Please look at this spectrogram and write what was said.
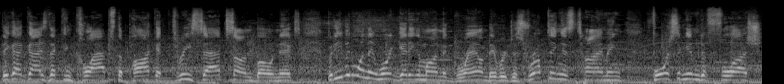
They got guys that can collapse the pocket, three sacks on Bo Nix. But even when they weren't getting him on the ground, they were disrupting his timing, forcing him to flush.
